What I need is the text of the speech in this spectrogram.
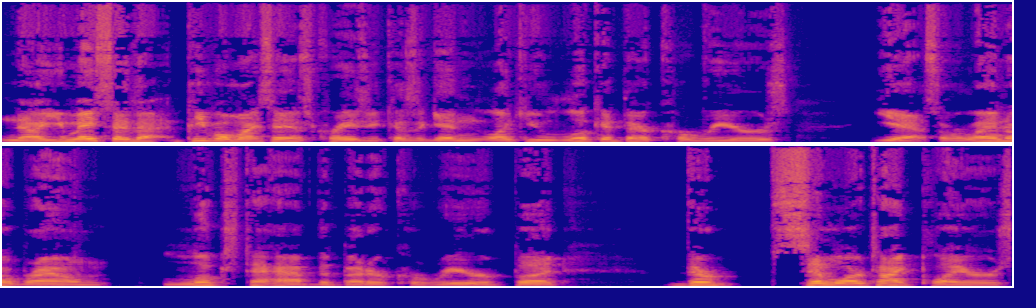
Now you may say that people might say it's crazy because again, like you look at their careers, yes, Orlando Brown looks to have the better career, but they're similar type players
